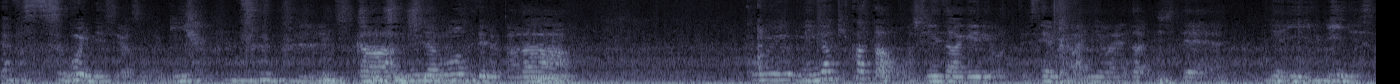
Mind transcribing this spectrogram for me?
やっぱすごいんですよその技術が。みんな持ってるから、こういう磨き方を教えてあげるよって先輩に言われたりして「いやいいいいです」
